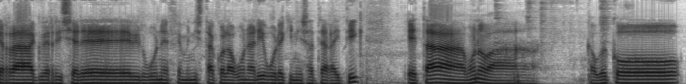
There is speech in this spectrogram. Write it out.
Eskerrak berriz ere bilgune feministako lagunari gurekin izateagaitik. Eta, bueno, ba, gaueko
